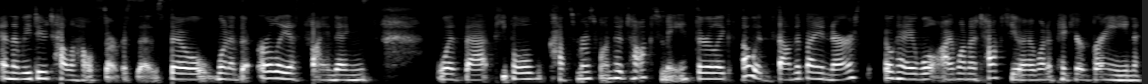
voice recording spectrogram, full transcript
And then we do telehealth services. So one of the earliest findings was that people customers wanted to talk to me. They're like oh it's founded by a nurse? Okay well i want to talk to you. I want to pick your brain.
